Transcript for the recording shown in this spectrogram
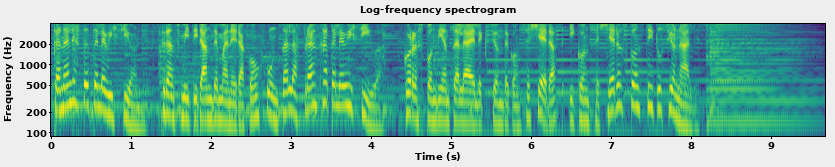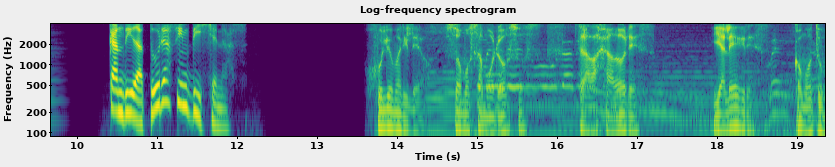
canales de televisión transmitirán de manera conjunta la franja televisiva, correspondiente a la elección de consejeras y consejeros constitucionales. Candidaturas indígenas. Julio Marileo, somos amorosos, trabajadores y alegres como tú.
